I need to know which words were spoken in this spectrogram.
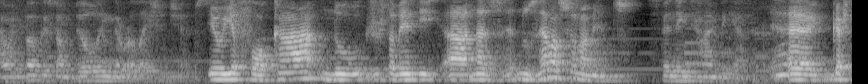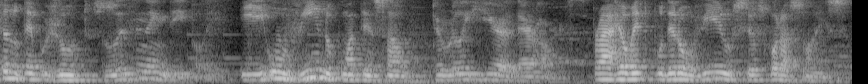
I would focus on building the relationships, Eu ia focar no, justamente ah, nas, nos relacionamentos, spending time together, eh, gastando tempo juntos listening deeply e ouvindo com atenção to really hear their hearts. para realmente poder ouvir os seus corações.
